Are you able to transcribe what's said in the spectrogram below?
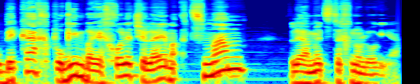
ובכך פוגעים ביכולת שלהם עצמם לאמץ טכנולוגיה.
